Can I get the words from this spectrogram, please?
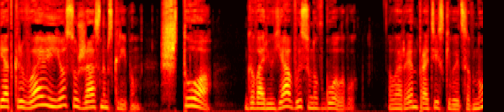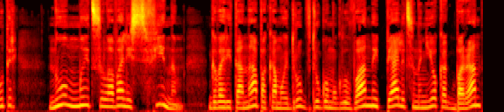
и открываю ее с ужасным скрипом. «Что?» — говорю я, высунув голову. Лорен протискивается внутрь. «Ну, мы целовались с Финном», — говорит она, пока мой друг в другом углу ванной пялится на нее, как баран,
